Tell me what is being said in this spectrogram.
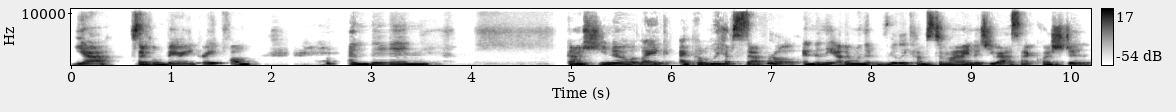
yeah, so I feel very grateful. And then, gosh, you know, like I probably have several. And then the other one that really comes to mind as you ask that question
